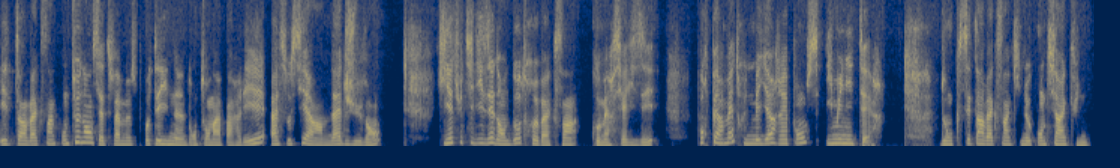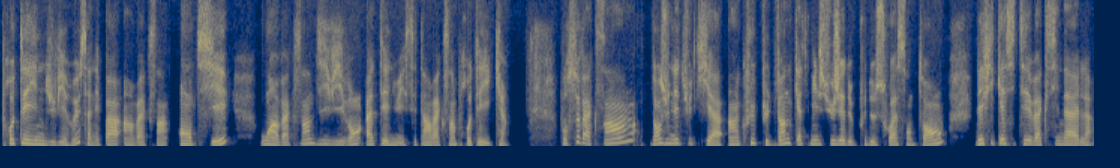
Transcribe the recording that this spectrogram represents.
est un vaccin contenant cette fameuse protéine dont on a parlé, associé à un adjuvant qui est utilisé dans d'autres vaccins commercialisés pour permettre une meilleure réponse immunitaire. Donc, c'est un vaccin qui ne contient qu'une protéine du virus. Ça n'est pas un vaccin entier ou un vaccin dit vivant atténué. C'est un vaccin protéique. Pour ce vaccin, dans une étude qui a inclus plus de 24 000 sujets de plus de 60 ans, l'efficacité vaccinale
